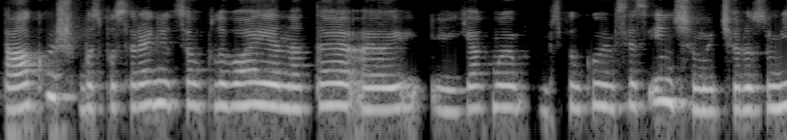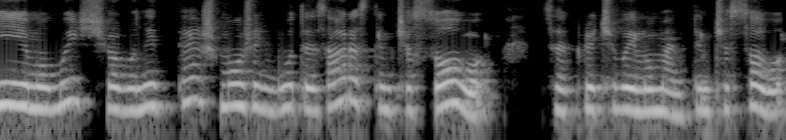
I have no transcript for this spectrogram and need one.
також безпосередньо це впливає на те, е, як ми спілкуємося з іншими, чи розуміємо ми, що вони теж можуть бути зараз тимчасово, це ключовий момент, тимчасово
